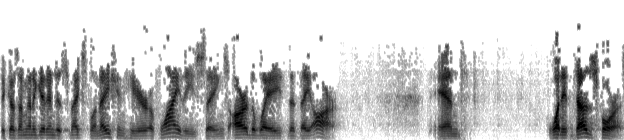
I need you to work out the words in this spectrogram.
because I'm going to get into some explanation here of why these things are the way that they are, and what it does for us.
